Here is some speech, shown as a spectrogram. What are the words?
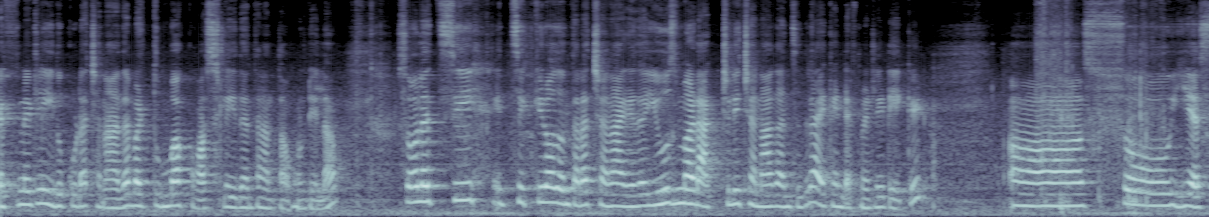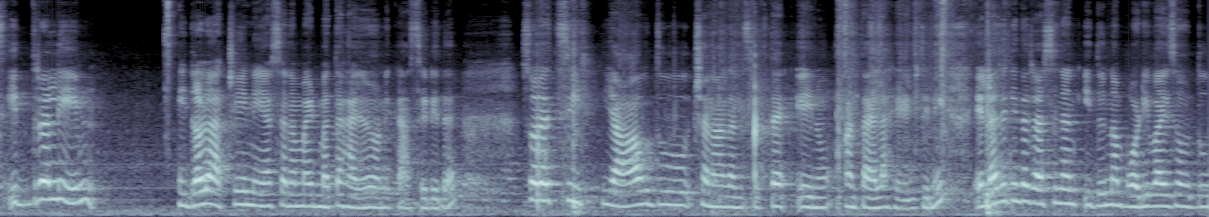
ಡೆಫಿನೆಟ್ಲಿ ಇದು ಕೂಡ ಚೆನ್ನಾಗಿದೆ ಬಟ್ ತುಂಬ ಕಾಸ್ಟ್ಲಿ ಇದೆ ಅಂತ ನಾನು ತೊಗೊಂಡಿಲ್ಲ. ಸೊ ಲೆಟ್ ಸಿ ಇದು ಸಿಕ್ಕಿರೋದು ಒಂಥರ ಚೆನ್ನಾಗಿದೆ. ಯೂಸ್ ಮಾಡಿ ಆ್ಯಕ್ಚುಲಿ ಚೆನ್ನಾಗಿ ಅನಿಸಿದ್ರೆ I can definitely take it so yes ಇದರಲ್ಲಿ, ಇದರಲ್ಲೂ ಆ್ಯಕ್ಚುಲಿ ನಿಯಸನಮೈಡ್ ಮತ್ತು ಹೈಲೋನಿಕ್ ಆ್ಯಸಿಡ್ ಇದೆ. ಸೊ ಲೆಟ್ ಸಿ ಯಾವುದು ಚೆನ್ನಾಗಿ ಅನಿಸುತ್ತೆ ಏನು ಅಂತ ಎಲ್ಲ ಹೇಳ್ತೀನಿ. ಎಲ್ಲದಕ್ಕಿಂತ ಜಾಸ್ತಿ ನಾನು ಇದನ್ನು ಬಾಡಿ ವೈಸ್ ಅವ್ರದ್ದು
